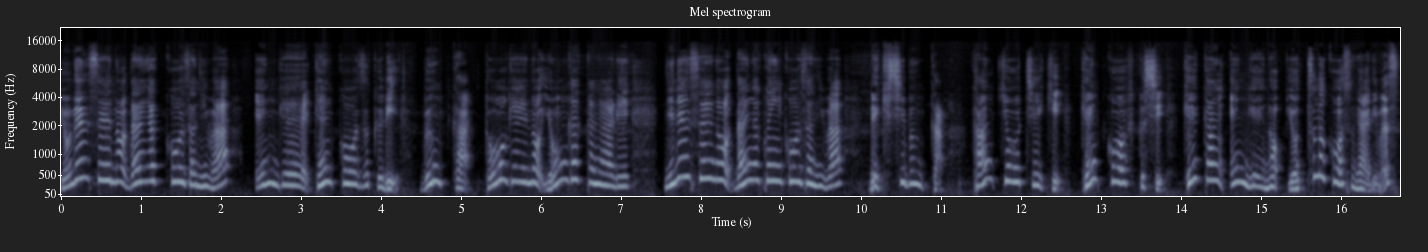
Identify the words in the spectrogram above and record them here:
4年生の大学講座には園芸、健康づくり、文化、陶芸の4学科があり、2年生の大学院講座には歴史文化、環境地域、健康福祉、景観園芸の4つのコースがあります。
